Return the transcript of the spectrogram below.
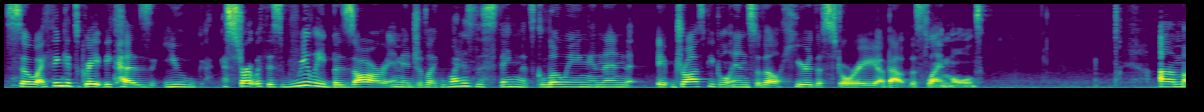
So I think it's great because you start with this really bizarre image of like, what is this thing that's glowing? And then it draws people in so they'll hear the story about the slime mold. Um,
